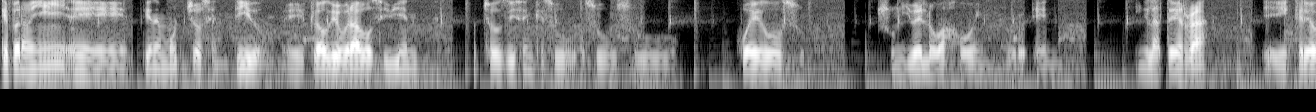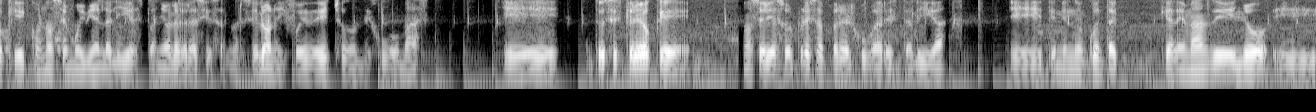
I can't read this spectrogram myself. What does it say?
que para mí eh, tiene mucho sentido. Eh, Claudio Bravo, si bien muchos dicen que su, su, juego, su, su, nivel lo bajó en, en Inglaterra, creo que conoce muy bien la liga española gracias al Barcelona y fue de hecho donde jugó más. entonces creo que no sería sorpresa para él jugar esta liga eh, teniendo en cuenta que además de ello eh,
